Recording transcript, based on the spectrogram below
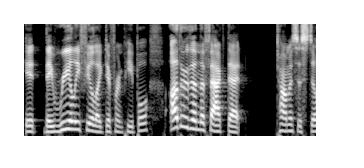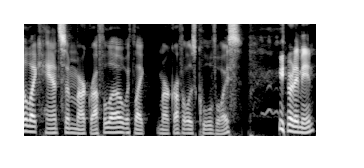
it they really feel like different people other than the fact that Thomas is still like handsome Mark Ruffalo with like Mark Ruffalo's cool voice. you know what I mean?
